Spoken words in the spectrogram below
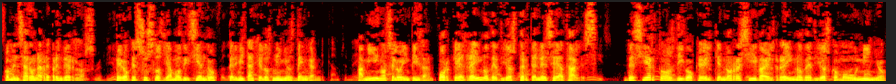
comenzaron a reprenderlos. Pero Jesús los llamó diciendo, permitan que los niños vengan. A mí no se lo impidan, porque el reino de Dios pertenece a tales. De cierto os digo que el que no reciba el reino de Dios como un niño,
